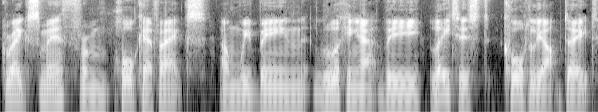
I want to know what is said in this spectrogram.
Greg Smith from Hawk FX, and we've been looking at the latest quarterly update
